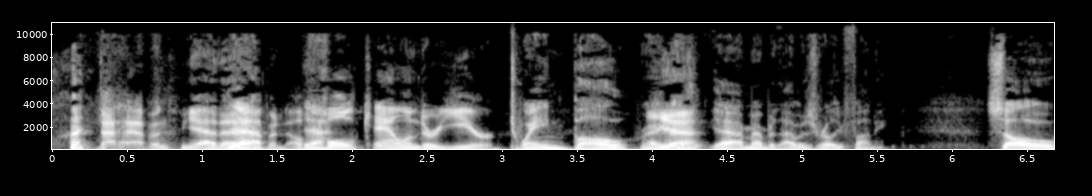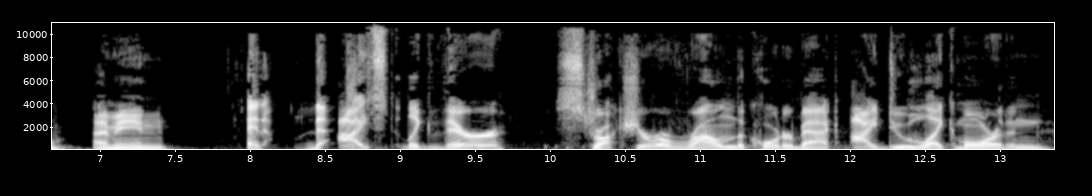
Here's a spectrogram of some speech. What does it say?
that happened. Yeah, that Yeah, happened. A yeah. full calendar year. Dwayne Bowe, right? Yeah. yeah, I remember that was really funny. So I mean, And the, I like their structure around the quarterback. I do like more than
